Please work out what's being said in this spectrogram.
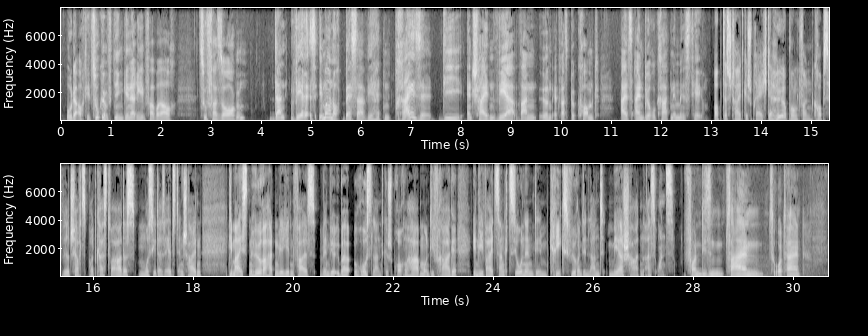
oder auch die zukünftigen Energieverbrauch zu versorgen, dann wäre es immer noch besser, wir hätten Preise, die entscheiden, wer wann irgendetwas bekommt, als ein Bürokraten im Ministerium. Ob das Streitgespräch der Höhepunkt von Kropps Wirtschaftspodcast war, das muss jeder selbst entscheiden. Die meisten Hörer hatten wir jedenfalls, wenn wir über Russland gesprochen haben und die Frage, inwieweit Sanktionen dem kriegsführenden Land mehr schaden als uns. Von diesen Zahlen zu urteilen,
